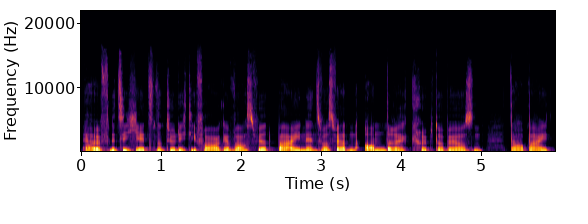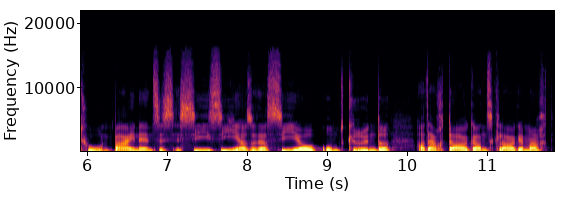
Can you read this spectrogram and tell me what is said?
eröffnet sich jetzt natürlich die Frage, was wird Binance, was werden andere Kryptobörsen dabei tun? Binance's CZ, also der CEO und Gründer, hat auch da ganz klar gemacht,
